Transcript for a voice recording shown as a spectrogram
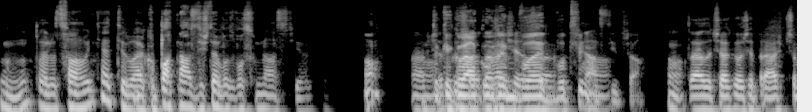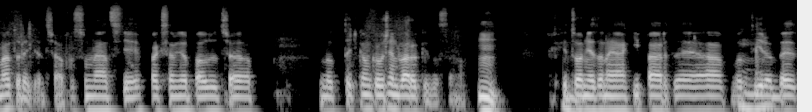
Mm, to je docela hodně, ty vole, jako 15, když to je od 18. Jako. A v Tak jako já kouřím vole, od 13 třeba. To já začal kouřit právě až při maturitě, třeba v 18, pak jsem měl pauzu třeba, no teď kouřím dva roky zase, no. Hmm. Chytlo mě to na nějaký party a od té Mhm. doby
